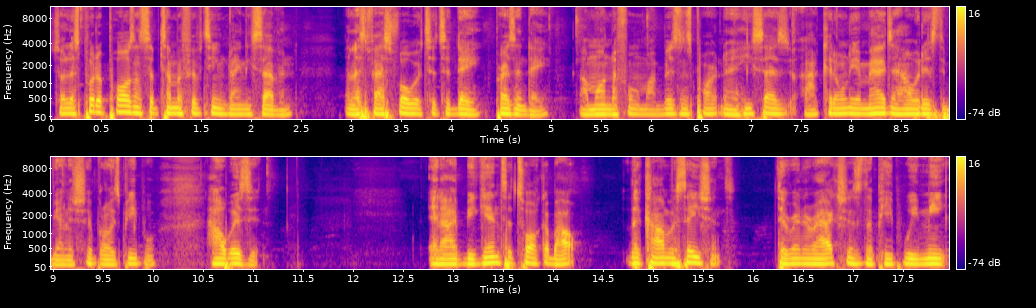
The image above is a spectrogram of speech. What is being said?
So let's put a pause on September 15th, 97, and let's fast forward to today, present day. I'm on the phone with my business partner, and he says, I could only imagine how it is to be on the ship with all these people. How is it? And I begin to talk about the conversations, their interactions, the people we meet.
